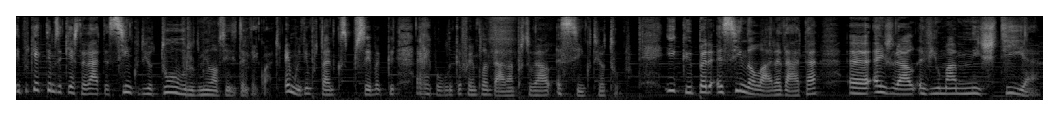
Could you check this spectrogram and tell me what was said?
E porquê é que temos aqui esta data, 5 de outubro de 1934? É muito importante que se perceba que a República foi implantada em Portugal a 5 de outubro. E que, para assinalar a data, uh, em geral havia uma amnistia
